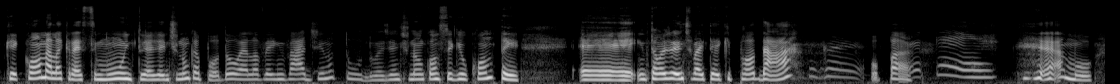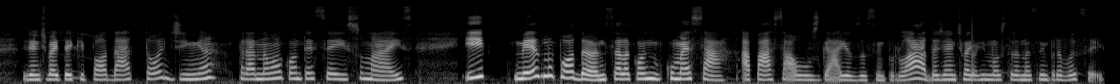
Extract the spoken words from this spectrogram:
Porque como ela cresce muito e a gente nunca podou, ela veio invadindo tudo. A gente não conseguiu conter. É, então a gente vai ter que podar. Opa! É, amor, a gente vai ter que podar todinha para não acontecer isso mais. E mesmo podando, se ela começar a passar os galhos assim pro lado, a gente vai mostrando assim para vocês.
